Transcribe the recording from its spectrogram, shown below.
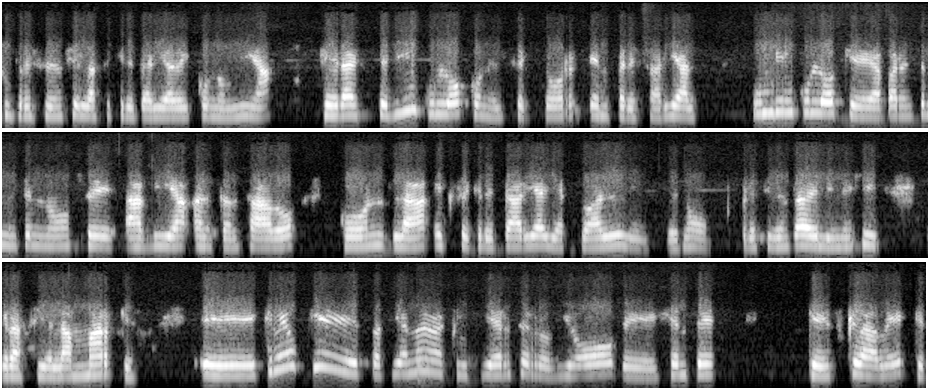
su presencia en la Secretaría de Economía, que era este vínculo con el sector empresarial un vínculo que aparentemente no se había alcanzado con la exsecretaria y actual bueno, presidenta del INEGI, Graciela Márquez. Eh, creo que Tatiana Cloutier se rodeó de gente que es clave, que,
